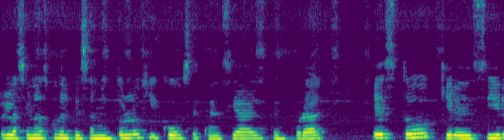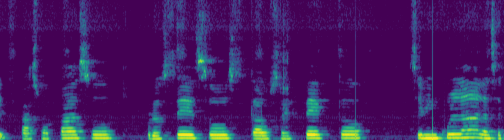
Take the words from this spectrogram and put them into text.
relacionadas con el pensamiento lógico, secuencial, temporal. Esto quiere decir paso a paso, procesos, causa-efecto. Se vincula a las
